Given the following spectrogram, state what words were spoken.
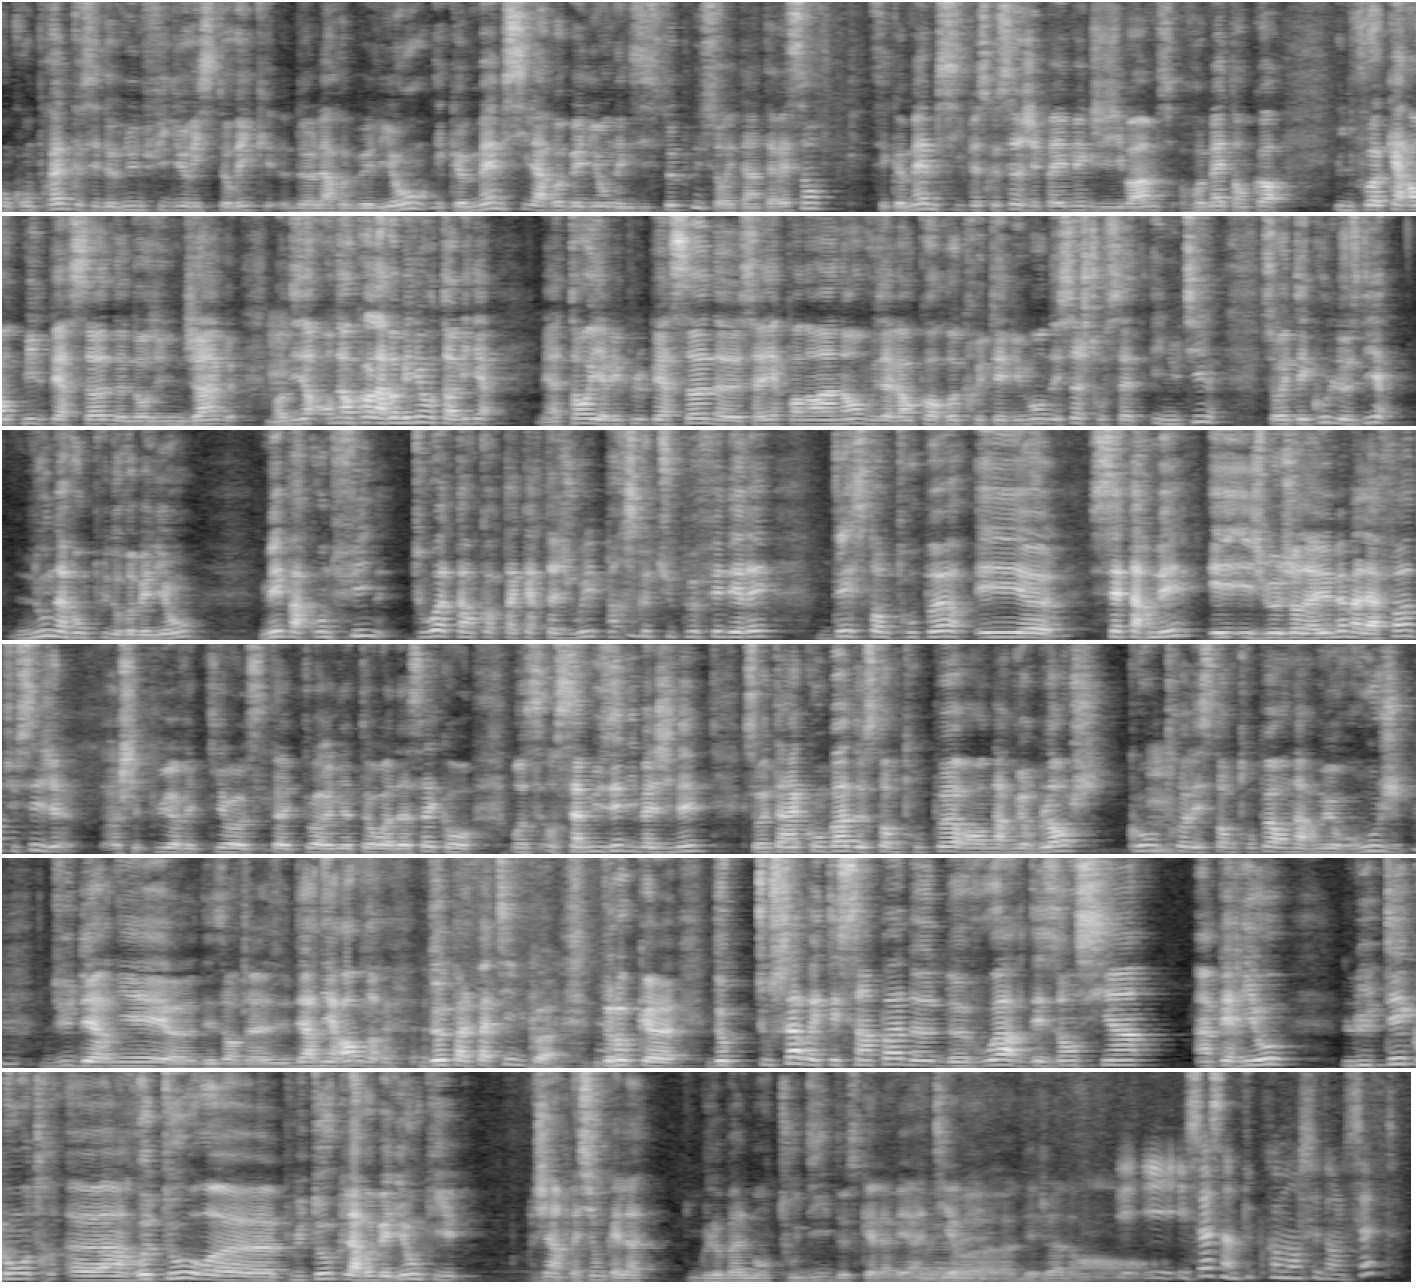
on comprenne que c'est devenu une figure historique de la rébellion et que même si la rébellion n'existe plus, ça aurait été intéressant, c'est que même si, parce que ça j'ai pas aimé que Gigi Brahms remette encore une fois 40 000 personnes dans une jungle en Mm. disant on est encore la rébellion, t'as envie de dire mais attends, il n'y avait plus personne, euh, ça veut dire pendant un an vous avez encore recruté du monde et ça je trouve ça inutile. Ça aurait été cool de se dire nous n'avons plus de rébellion, mais par contre Finn, toi tu as encore ta carte à jouer parce que tu peux fédérer des Stormtroopers et euh, cette armée. Et, et je- j'en avais même à la fin, tu sais, je, je sais plus avec qui, euh, c'était avec toi Renato Wadasai, qu'on on, s'amusait d'imaginer que ça aurait été un combat de Stormtroopers en armure blanche contre les Stormtroopers en armure rouge du dernier euh, des ordres, du dernier ordre de Palpatine quoi. Donc euh, donc tout ça aurait été sympa de, de voir des anciens impériaux lutter contre euh, un retour euh, plutôt que la rébellion qui j'ai l'impression qu'elle a globalement tout dit de ce qu'elle avait à Ouais, dire ouais. euh, déjà dans Et, et- et ça, c'est un truc commencé dans le 7,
